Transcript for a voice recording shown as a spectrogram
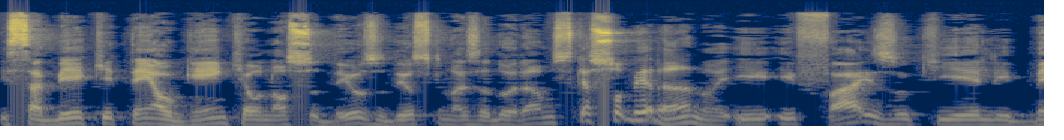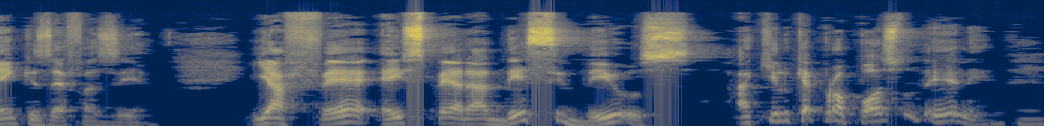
E saber que tem alguém que é o nosso Deus, o Deus que nós adoramos, que é soberano e, e faz o que ele bem quiser fazer. E a fé é esperar desse Deus aquilo que é propósito dele, uhum.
